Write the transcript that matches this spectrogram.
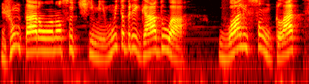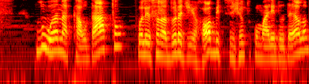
juntaram ao nosso time. Muito obrigado a Wallison Glatz, Luana Caldato, colecionadora de hobbits junto com o marido dela,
